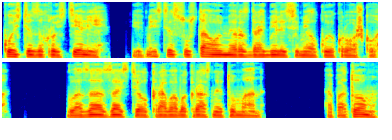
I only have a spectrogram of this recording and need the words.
Кости захрустели и вместе с суставами раздробились в мелкую крошку. Глаза застил кроваво-красный туман. А потом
